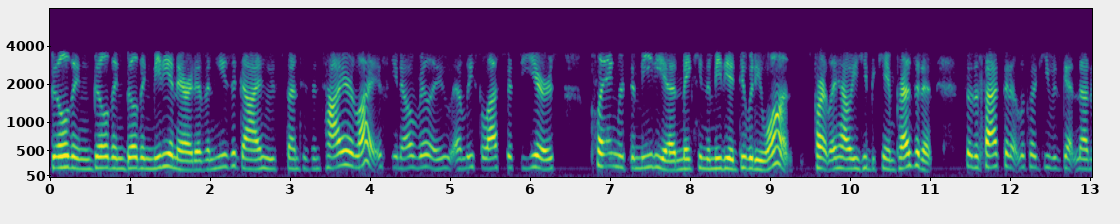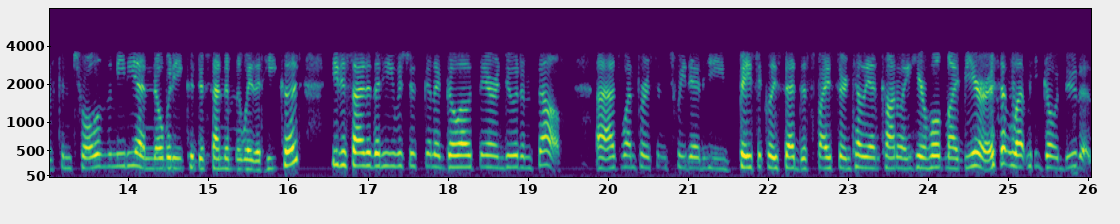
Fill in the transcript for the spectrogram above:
building, building, building media narrative. And he's a guy who's spent his entire life, you know, really at least the last 50 years, playing with the media and making the media do what he wants It's partly how he became president. So the fact that it looked like he was getting out of control of the media and nobody could defend him the way that he could, he decided that he was just going to go out there and do it himself. Uh, as one person tweeted, he basically said to Spicer and Kellyanne Conway, "Here, hold my beer and let me go do this."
